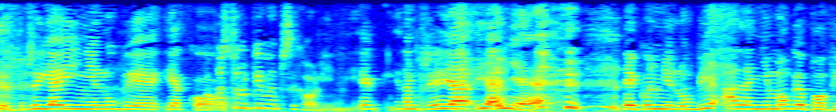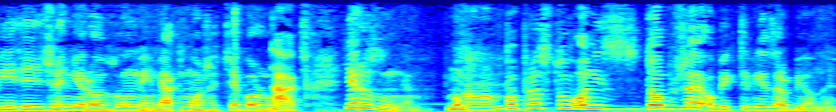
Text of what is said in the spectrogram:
Że ja jej nie lubię jako... Po prostu lubimy psycholi. Znaczy ja, ja nie, ja go nie lubię, ale nie mogę powiedzieć, że nie rozumiem, jak możecie go lubić. Tak. Ja rozumiem, bo No. po prostu on jest dobrze, obiektywnie zrobiony.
